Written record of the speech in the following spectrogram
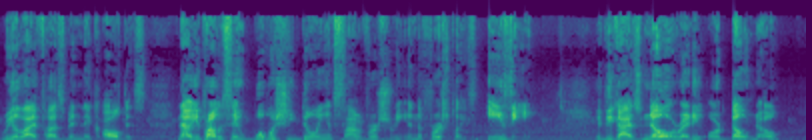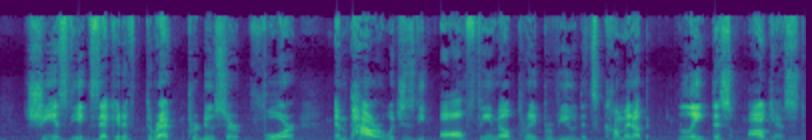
real life husband, Nick Aldis. Now, you probably say, what was she doing in Slammiversary in the first place? Easy. If you guys know already or don't know, she is the executive direct producer for Empower, which is the all female pay per view that's coming up late this August.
